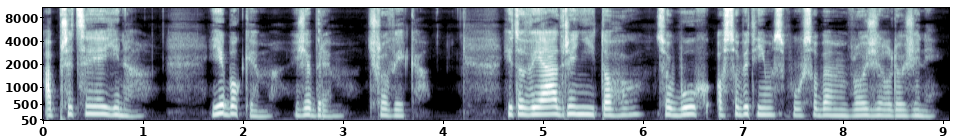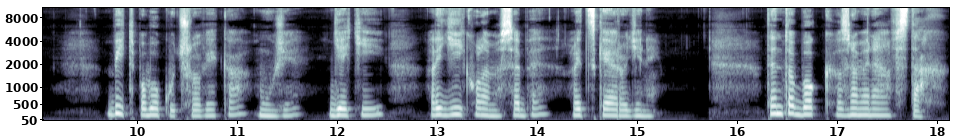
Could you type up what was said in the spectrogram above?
A přece je jiná. Je bokem, žebrem člověka. Je to vyjádření toho, co Bůh osobitým způsobem vložil do ženy. Být po boku člověka, muže, dětí, lidí kolem sebe, lidské rodiny. Tento bok znamená vztah.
